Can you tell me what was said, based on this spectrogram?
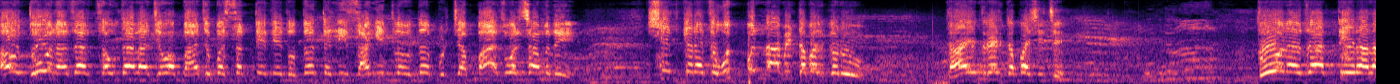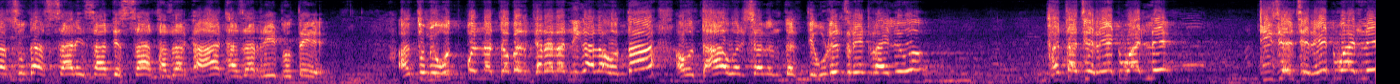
अहो दोन हजार चौदाला जेव्हा भाजप सत्तेत येत होतं त्यांनी सांगितलं होतं पुढच्या पाच वर्षामध्ये शेतकऱ्याचं उत्पन्न आम्ही डबल करू. काय रेट कपाशीचे? दोन हजार तेराला सुद्धा साडेसात ते सात हजार का आठ हजार रेट होते. आणि तुम्ही उत्पन्न डबल करायला निघाला होता. अहो दहा वर्षानंतर तेवढेच रेट राहिले हो. खताचे रेट वाढले डिझेलचे रेट वाढले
